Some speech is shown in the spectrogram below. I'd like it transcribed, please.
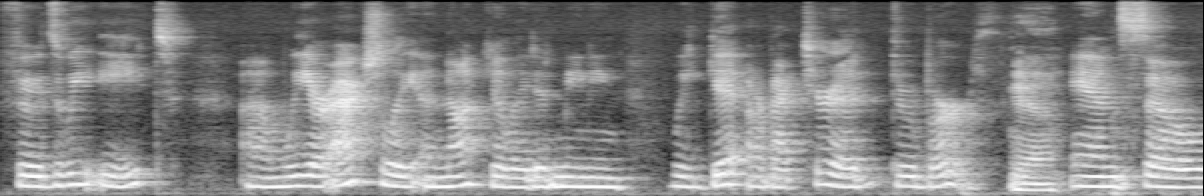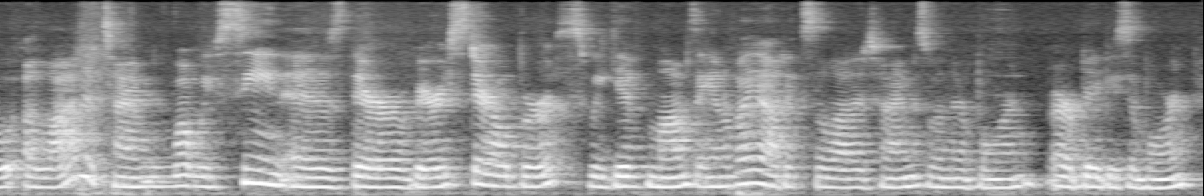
foods we eat. Um, we are actually inoculated, meaning we get our bacteria through birth. yeah. And so, a lot of time, what we've seen is there are very sterile births. We give moms antibiotics a lot of times when they're born or babies are born.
